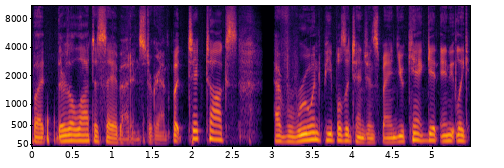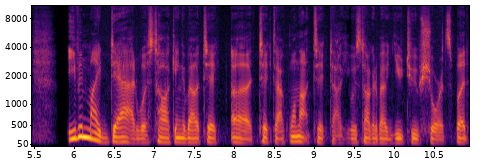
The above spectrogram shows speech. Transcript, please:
but there's a lot to say about Instagram. But TikToks have ruined people's attention span. You can't get any like even my dad was talking about tic, uh, TikTok. Well, not TikTok. He was talking about YouTube Shorts, but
